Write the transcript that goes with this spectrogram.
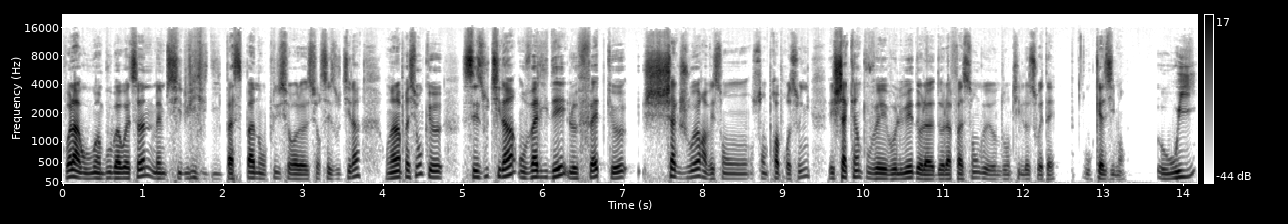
voilà, ou un Booba Watson, même si lui il passe pas non plus sur, sur ces outils-là. On a l'impression que ces outils-là ont validé le fait que chaque joueur avait son, son propre swing et chacun pouvait évoluer de la, de la façon dont il le souhaitait, ou quasiment. Oui,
